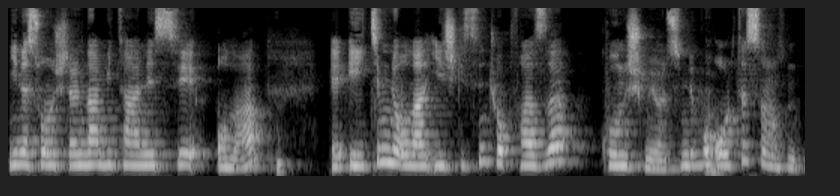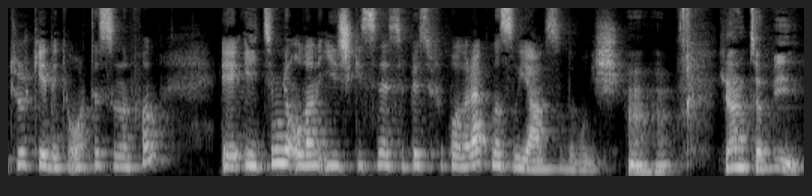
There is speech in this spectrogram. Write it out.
yine sonuçlarından bir tanesi olan e, eğitimle olan ilişkisini çok fazla konuşmuyoruz. Şimdi bu orta sınıfın, Türkiye'deki orta sınıfın eğitimle olan ilişkisine spesifik olarak nasıl yansıdı bu iş? Hı hı. Yani tabii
